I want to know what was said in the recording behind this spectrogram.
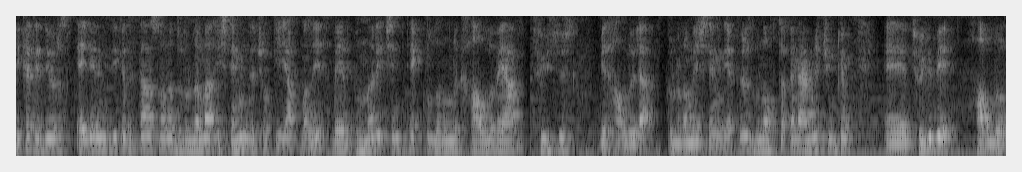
dikkat ediyoruz. Ellerimizi yıkadıktan sonra durulama işlemini de çok iyi yapmalıyız ve bunlar için tek kullanımlık havlu veya tüysüz bir havluyla kurulama işlemini yapıyoruz. Bu nokta önemli çünkü e, tüylü bir havlu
